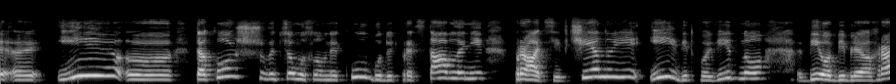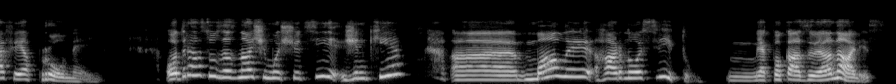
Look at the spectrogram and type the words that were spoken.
е, і е, також в цьому словнику будуть представлені праці вченої і, відповідно, біобібліографія про неї. Одразу зазначимо, що ці жінки е, мали гарну освіту, як показує аналіз.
